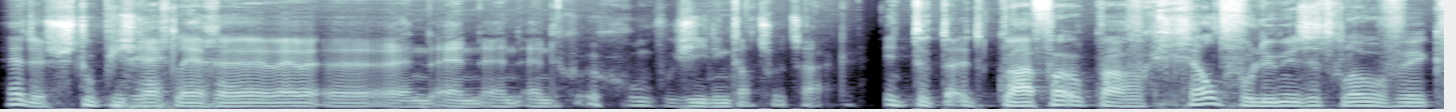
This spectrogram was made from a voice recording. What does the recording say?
He, dus stoepjes rechtleggen uh, en, en, en, en groenvoorziening, dat soort zaken. In tot, qua, qua geldvolume is het geloof ik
